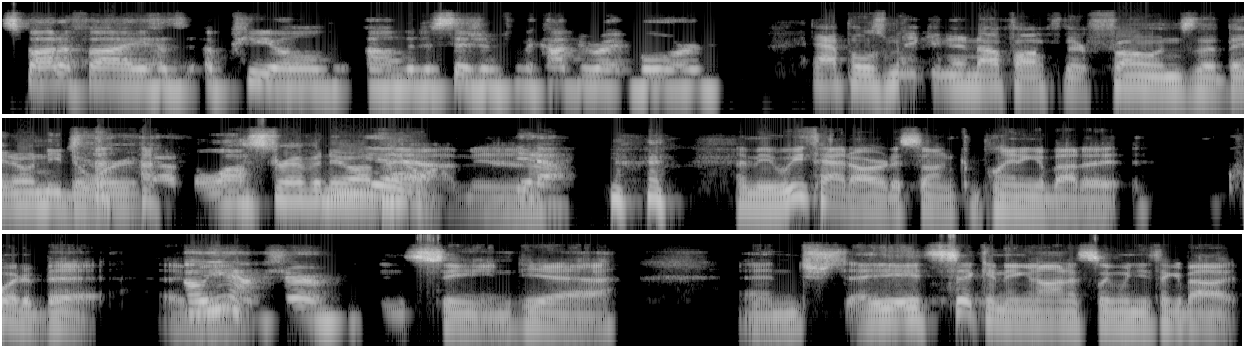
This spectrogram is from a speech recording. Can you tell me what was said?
Spotify has appealed um, the decision from the Copyright Board. Apple's making enough off their phones that they don't need to worry about the lost revenue on that. yeah, man. Yeah. I mean, we've had artists on complaining about it quite a bit. I Oh, mean, yeah, I'm sure. insane. Yeah, and it's sickening, honestly, when you think about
